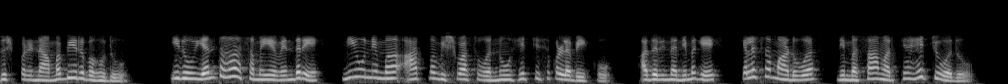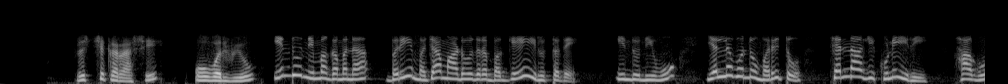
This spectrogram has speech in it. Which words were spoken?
ದುಷ್ಪರಿಣಾಮ ಬೀರಬಹುದು. ಇದು ಎಂತಹ ಸಮಯವೆಂದರೆ ನೀವು ನಿಮ್ಮ ಆತ್ಮವಿಶ್ವಾಸವನ್ನು ಹೆಚ್ಚಿಸಿಕೊಳ್ಳಬೇಕು. ಅದರಿಂದ ನಿಮಗೆ ಕೆಲಸ ಮಾಡುವ ನಿಮ್ಮ ಸಾಮರ್ಥ್ಯ ಹೆಚ್ಚುವುದು. ವೃಶ್ಚಿಕ ರಾಶಿ ಓವರ್ವ್ಯೂ ಇಂದು ನಿಮ್ಮ ಗಮನ ಬರೀ ಮಜಾ ಮಾಡುವುದರ ಬಗ್ಗೆಯೇ ಇರುತ್ತದೆ. ಇಂದು ನೀವು ಎಲ್ಲವನ್ನು ಮರೆತು ಚೆನ್ನಾಗಿ ಕುಣಿಯಿರಿ ಹಾಗೂ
